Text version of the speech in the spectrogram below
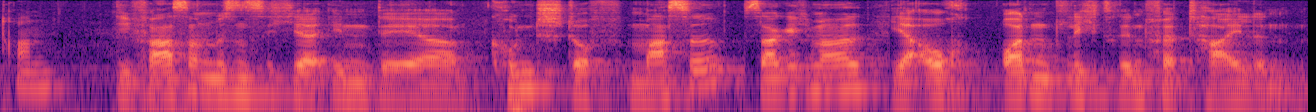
dran. Die Fasern müssen sich ja in der Kunststoffmasse, sage ich mal, ja auch ordentlich drin verteilen.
